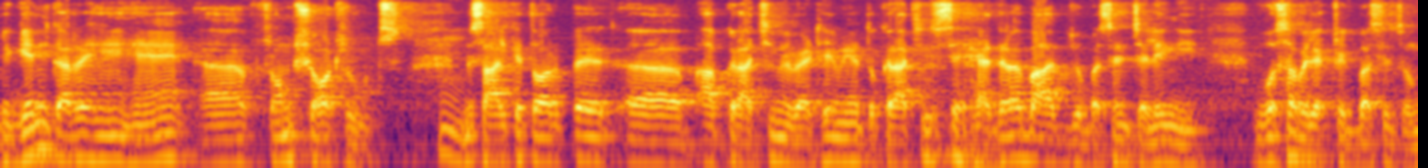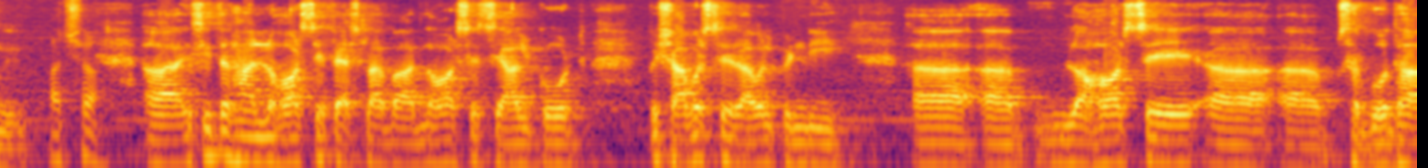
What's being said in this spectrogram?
बिगिन कर रहे हैं फ्रॉम शॉर्ट रूट्स मिसाल के तौर पर आप कराची में बैठे हुए हैं तो कराची से हैदराबाद जो बसें चलेंगी वो सब इलेक्ट्रिक बसेज होंगी। अच्छा। आ, इसी तरह लाहौर से फैसलाबाद लाहौर से सियालकोट पेशावर से रावलपिंडी लाहौर से सरगोधा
